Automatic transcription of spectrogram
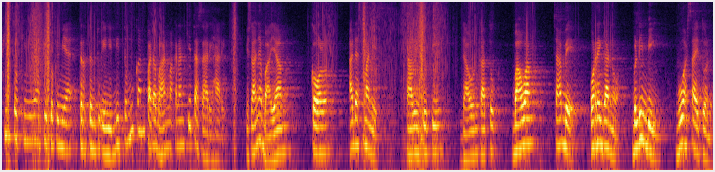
fitokimia-fitokimia tertentu ini ditemukan pada bahan makanan kita sehari-hari. Misalnya bayam, kol, adas manis, sawi putih, daun katuk, bawang, cabai, oregano, belimbing, buah zaitun,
